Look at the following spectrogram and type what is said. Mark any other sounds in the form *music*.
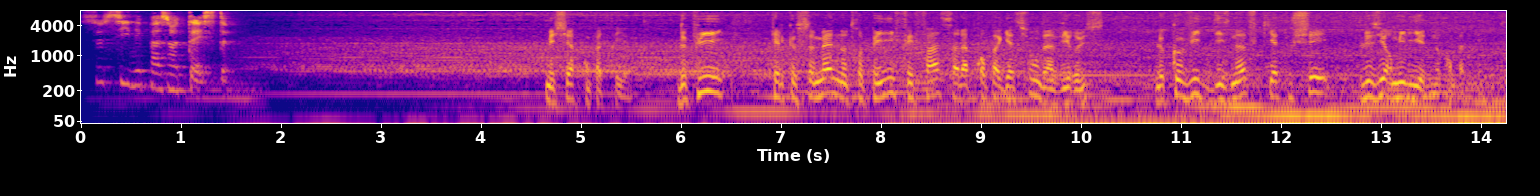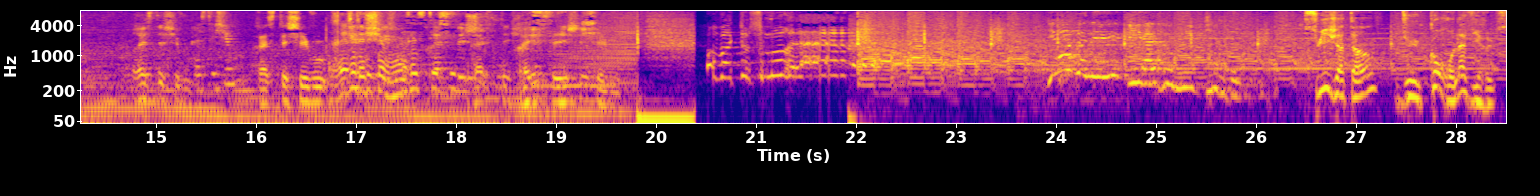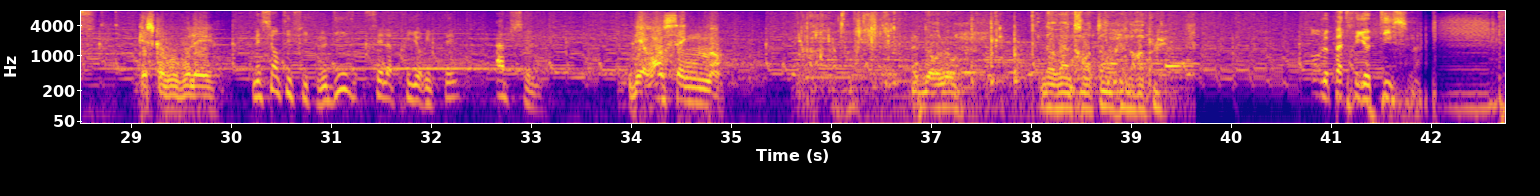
Ceci n'est pas un test. Mes chers compatriotes, depuis quelques semaines, notre pays fait face à la propagation d'un virus, le Covid-19, qui a touché plusieurs milliers de nos compatriotes. Restez chez vous. Restez chez vous. Restez chez vous. Restez chez vous. Restez chez vous. Restez chez vous. On va tous mourir Bienvenue, bienvenue, bienvenue. Suis-je atteint du coronavirus? Qu'est-ce que vous voulez Les scientifiques le disent, c'est la priorité absolue. Des renseignements. Le Dorlo, dans 20-30 ans, il n'y en aura plus. Le patriotisme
